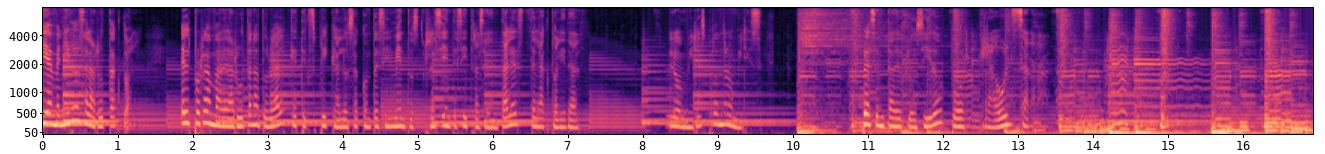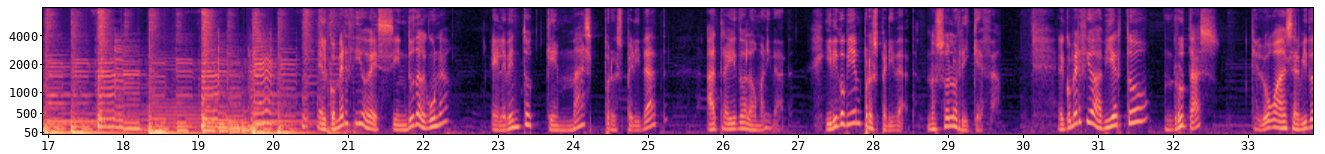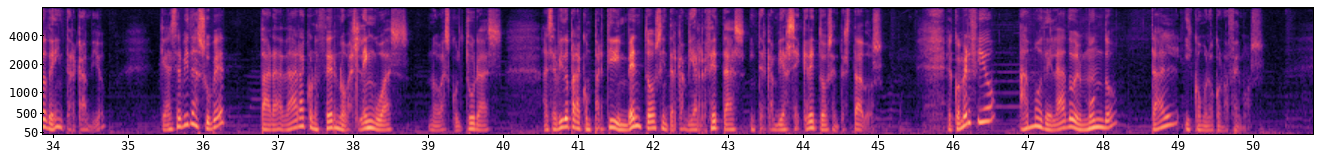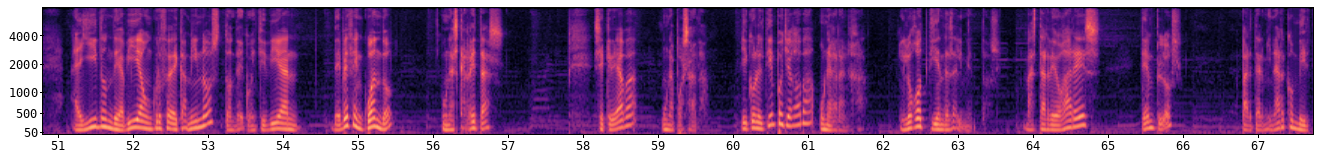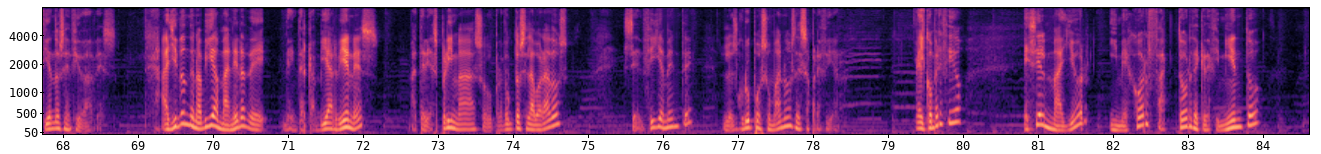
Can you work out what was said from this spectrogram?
Bienvenidos a la Ruta Actual, el programa de la Ruta Natural que te explica los acontecimientos recientes y trascendentales de la actualidad. Lo mires por donde lo mires. Presentado y producido por Raúl Sadaba. El comercio es, sin duda alguna, el evento que más prosperidad ha traído a la humanidad. Y digo bien prosperidad, no solo riqueza. El comercio ha abierto rutas que luego han servido de intercambio, que han servido a su vez para dar a conocer nuevas lenguas, nuevas culturas, han servido para compartir inventos, intercambiar recetas, intercambiar secretos entre estados. El comercio ha modelado el mundo tal y como lo conocemos. Allí donde había un cruce de caminos, donde coincidían de vez en cuando unas carretas, se creaba una posada. Y con el tiempo llegaba una granja. Y luego tiendas de alimentos. Más tarde hogares, templos, para terminar convirtiéndose en ciudades. Allí donde no había manera de, de intercambiar bienes, materias primas o productos elaborados, sencillamente los grupos humanos desaparecían. El comercio es el mayor y mejor factor de crecimiento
